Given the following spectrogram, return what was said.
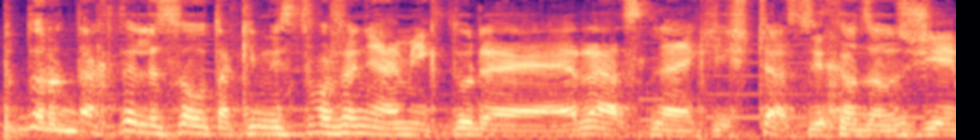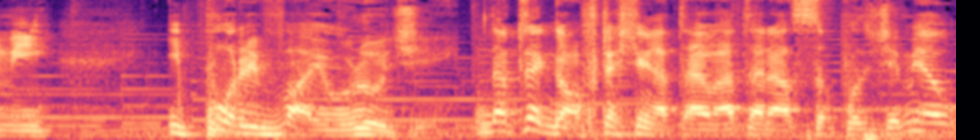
Pterodaktyle są takimi stworzeniami, które raz na jakiś czas wychodzą z ziemi i porywają ludzi. Dlaczego wcześniej latały, a teraz są pod ziemią?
